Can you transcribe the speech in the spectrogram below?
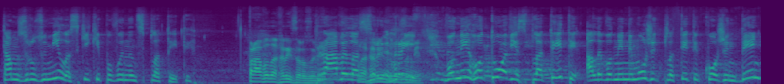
Там зрозуміло, скільки повинен сплатити. Правила гри зрозуміли. Правила з гри. зрозуміло. Вони готові сплатити, але вони не можуть платити кожен день.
